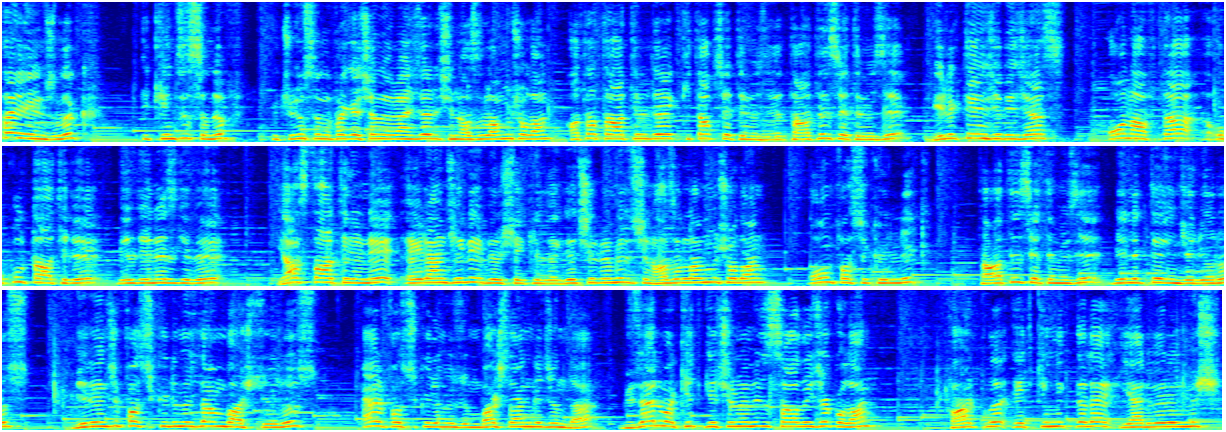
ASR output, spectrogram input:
Ata Yayıncılık 2. sınıf, 3. sınıfa geçen öğrenciler için hazırlanmış olan Ata Tatil'de kitap setimizi, tatil setimizi birlikte inceleyeceğiz. 10 hafta okul tatili bildiğiniz gibi yaz tatilini eğlenceli bir şekilde geçirmemiz için hazırlanmış olan 10 fasiküllük tatil setimizi birlikte inceliyoruz. Birinci fasikülümüzden başlıyoruz. Her fasikülümüzün başlangıcında güzel vakit geçirmemizi sağlayacak olan farklı etkinliklere yer verilmiş.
